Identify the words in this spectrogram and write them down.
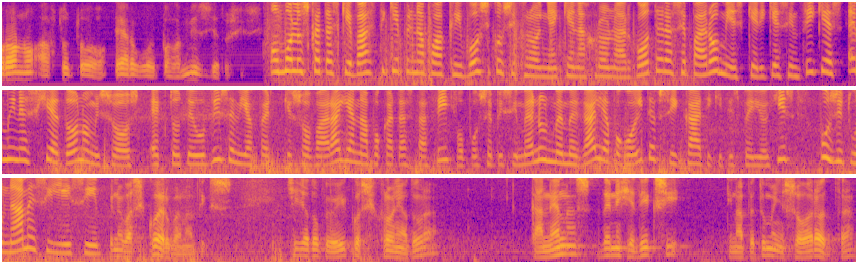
χρόνο αυτό το έργο υποδομής για το ΣΥΣΥ. Ο μόλος κατασκευάστηκε πριν από ακριβώς 20 χρόνια και ένα χρόνο αργότερα σε παρόμοιες καιρικές συνθήκες έμεινε σχεδόν ο μισός. Έκτοτε ουδής ενδιαφέρθηκε σοβαρά για να αποκατασταθεί, όπως επισημαίνουν με μεγάλη απογοήτευση οι κάτοικοι της περιοχής που ζητούν άμεση λύση. Είναι βασικό έργο ανάπτυξης. Και για το οποίο 20 χρόνια τώρα κανένας δεν έχει δείξει την απαιτούμενη σοβαρότητα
